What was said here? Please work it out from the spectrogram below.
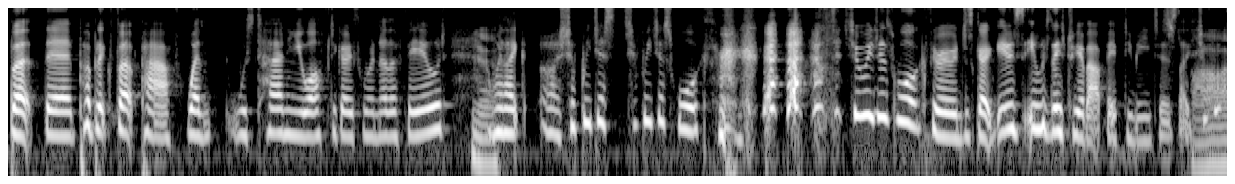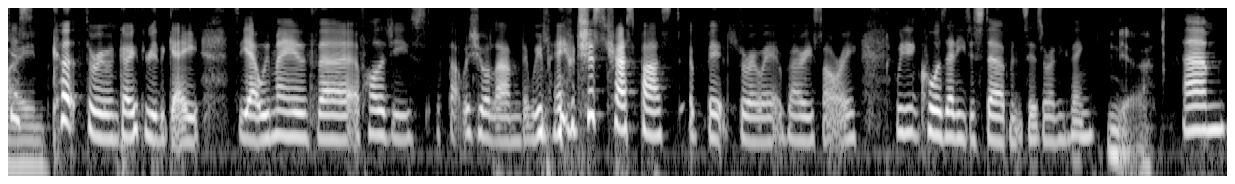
but the public footpath went was turning you off to go through another field. Yeah. And we're like, oh, should we just should we just walk through? should we just walk through and just go? It was it was literally about fifty meters. Like, should we just cut through and go through the gate? So yeah, we may have uh, apologies if that was your land, and we may have just trespassed a bit through it. I'm very sorry. We didn't cause any disturbances or anything. Yeah. Um,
